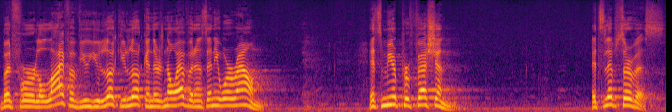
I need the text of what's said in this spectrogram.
but for the life of you, you look, you look, and there's no evidence anywhere around. It's mere profession, it's lip service.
